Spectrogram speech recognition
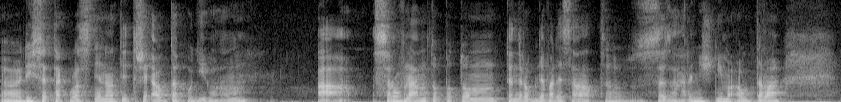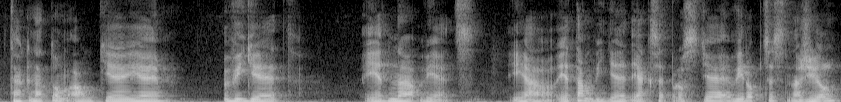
eh, když se tak vlastně na ty tři auta podívám a srovnám to potom ten rok 90 se zahraničníma autama, tak na tom autě je vidět jedna věc. Já, je tam vidět, jak se prostě výrobce snažil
